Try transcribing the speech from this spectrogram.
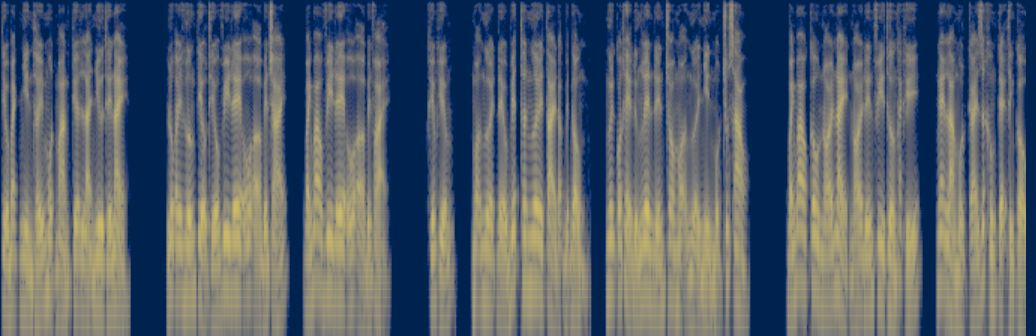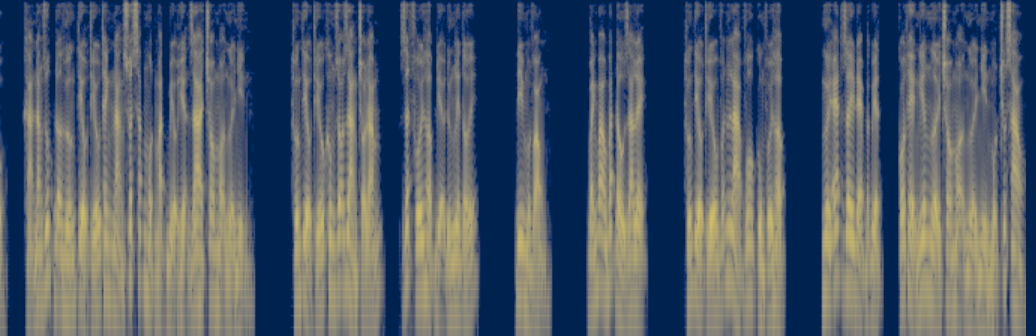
Tiểu bạch nhìn thấy một màn kia là như thế này. Lúc ấy hướng tiểu thiếu video ở bên trái bánh bao video ở bên phải. Khiếm kiếm, mọi người đều biết thân ngươi tài đặc biệt đồng ngươi có thể đứng lên đến cho mọi người nhìn một chút sao? Bánh bao câu nói này nói đến phi thường khách khí nghe là một cái rất không tệ thỉnh cầu khả năng giúp đỡ hướng tiểu thiếu thanh nàng xuất sắc một mặt biểu hiện ra cho mọi người nhìn hướng tiểu thiếu không rõ ràng cho lắm, rất phối hợp địa đứng lên tới. Đi một vòng. Bánh bao bắt đầu ra lệnh. Hướng tiểu thiếu vẫn là vô cùng phối hợp. Người ép dây đẹp đặc biệt, có thể nghiêng người cho mọi người nhìn một chút sao?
